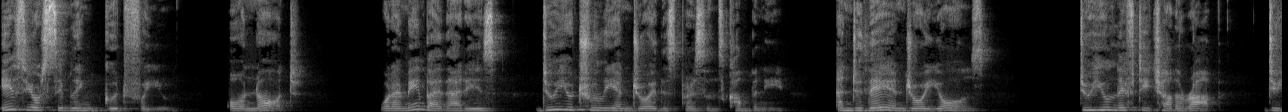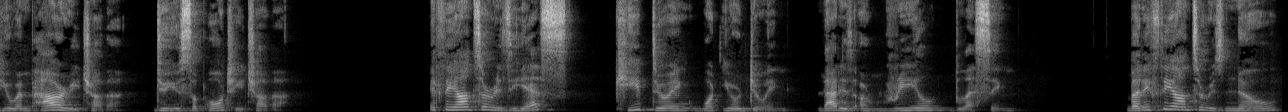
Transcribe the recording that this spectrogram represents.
Is your sibling good for you or not? What I mean by that is, do you truly enjoy this person's company? And do they enjoy yours? Do you lift each other up? Do you empower each other? Do you support each other? If the answer is yes, keep doing what you're doing. That is a real blessing. But if the answer is no,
